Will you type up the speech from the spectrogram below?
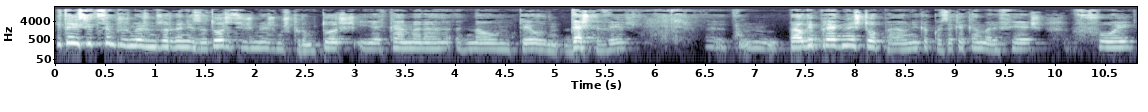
e têm sido sempre os mesmos organizadores e os mesmos promotores, e a Câmara não meteu, desta vez, para ali prego nem estopa. A única coisa que a Câmara fez foi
